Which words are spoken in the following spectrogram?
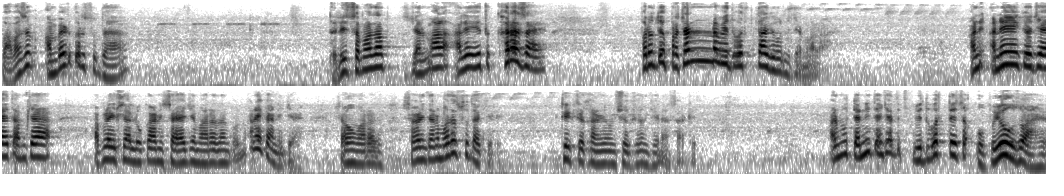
बाबासाहेब आंबेडकर सुद्धा दलित समाजात जन्माला आले हे तर खरंच आहे परंतु प्रचंड विद्वत्ता घेऊन जन्माला आणि अनेक जे आहेत आमच्या आपल्या इथल्या लोकांनी सयाजी महाराजांकडून अनेकांनी जे आहे शाहू महाराज सगळ्यांनी त्यांना मदतसुद्धा केली. ठिकठिकाणी येऊन शिक्षण घेण्यासाठी. आणि मग त्यांनी त्यांच्यात विद्वत्तेचा उपयोग जो आहे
